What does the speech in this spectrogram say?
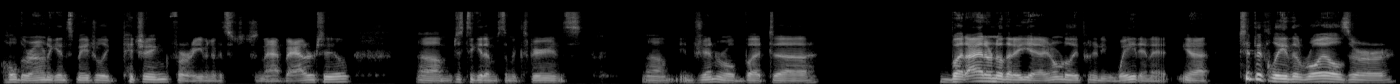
hold their own against major league pitching for even if it's just an at bat or two, um, just to get them some experience um, in general. But uh, but I don't know that I, yeah, I don't really put any weight in it. Yeah, typically the Royals are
